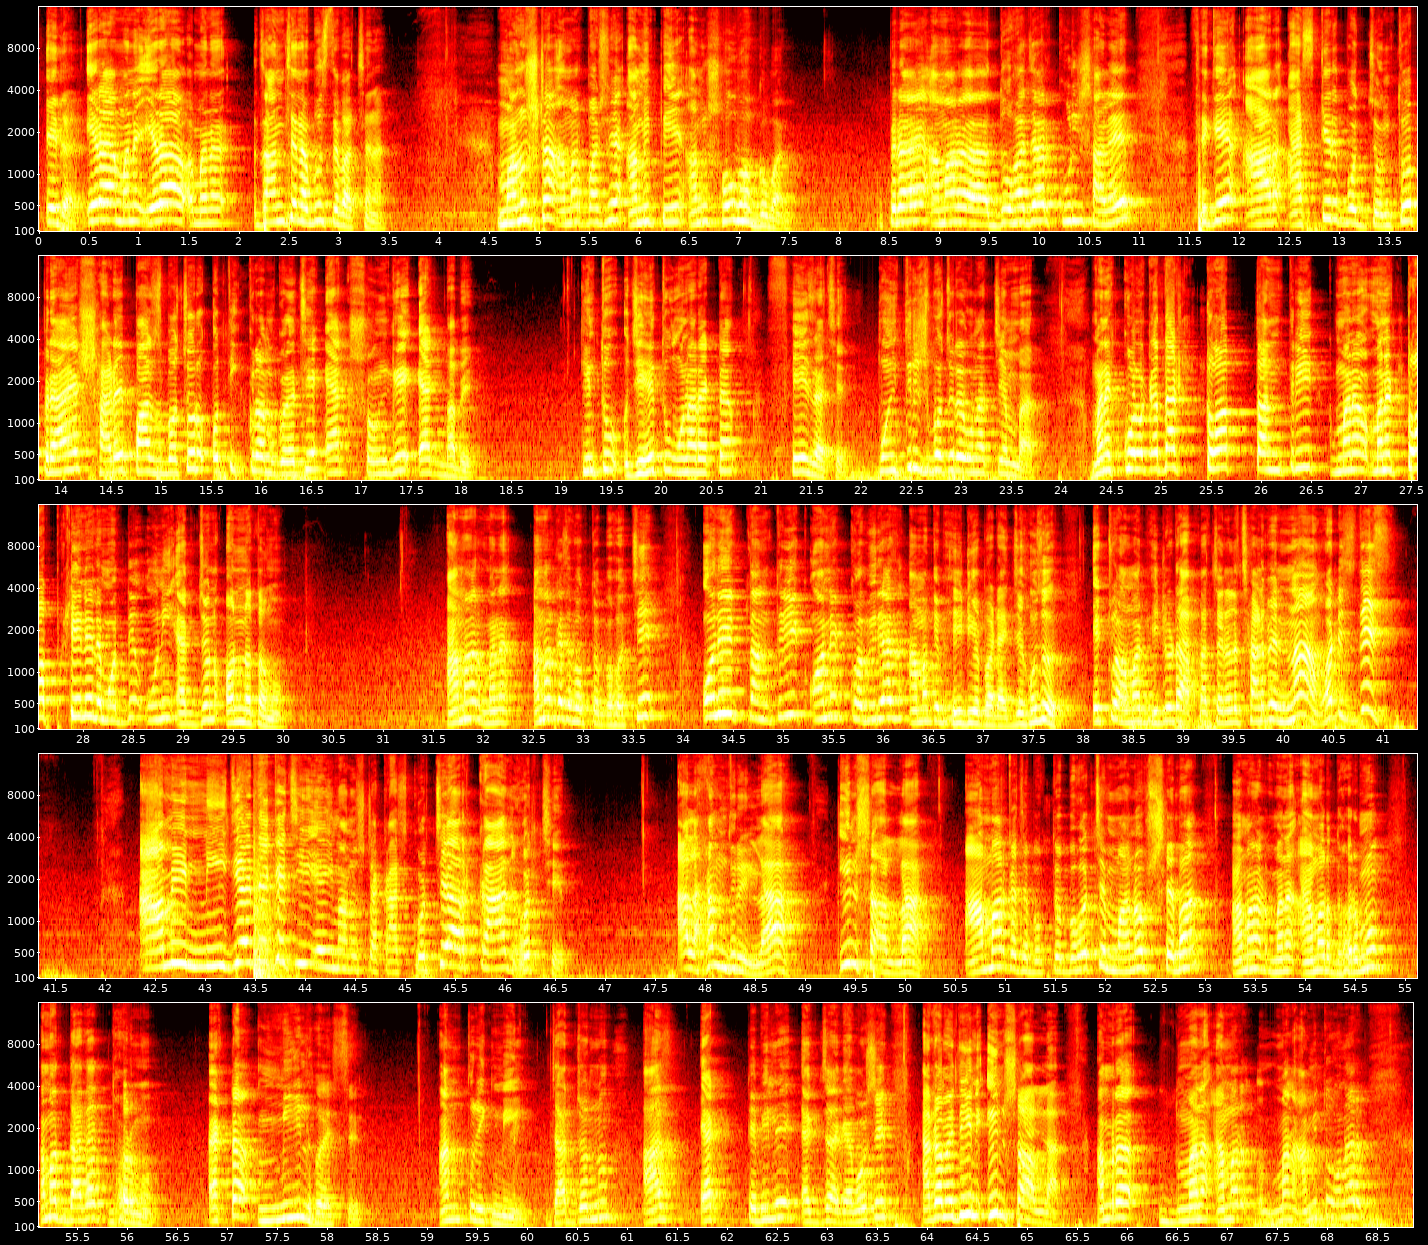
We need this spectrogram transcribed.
এটা এরা মানে এরা মানে জানছে না, বুঝতে পারছে না। মানুষটা আমার পাশে, আমি পেয়ে, আমি সৌভাগ্যবান। প্রায় আমার দু হাজার কুড়ি সালে থেকে আর আজকের পর্যন্ত প্রায় সাড়ে পাঁচ বছর অতিক্রম করেছে একসঙ্গে, একভাবে। কিন্তু যেহেতু ওনার একটা ফেজ আছে, পঁয়ত্রিশ বছরের ওনার চেম্বার মানে কলকাতার টপ তান্ত্রিক মানে মানে টপ টেনের মধ্যে উনি একজন অন্যতম। আমার মানে আমার কাছে বক্তব্য হচ্ছে, অনেক তান্ত্রিক, অনেক কবিরাজ আমাকে ভিডিও পাঠায় যে, হুজুর, একটু আমার ভিডিওটা আপনার চ্যানেলে ছাড়বেন না? হোয়াট ইজ দিস আমি নিজে দেখেছি এই মানুষটা কাজ করছে আর কাজ হচ্ছে। আলহামদুলিল্লাহ, ইনশাআল্লাহ, আমার কাছে বক্তব্য হচ্ছে মানব সেবা, আমার মানে আমার ধর্ম আমার দাদার ধর্ম একটা মিল হয়েছে আন্তরিক মিল যার জন্য আজ এক টেবিলে এক জায়গায় বসে আগামী দিন ইনশাআল্লাহ আমরা মানে আমার মানে আমি তো ওনার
